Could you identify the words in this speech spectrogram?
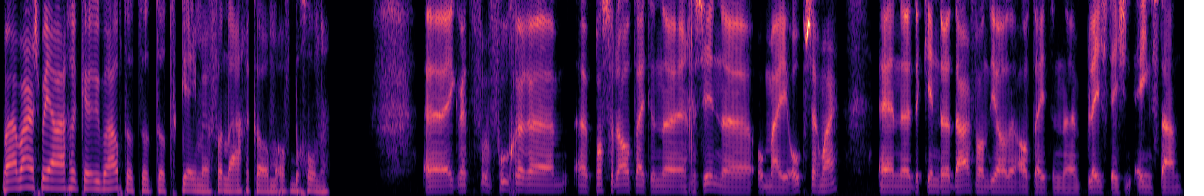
Maar waar is bij jou eigenlijk überhaupt dat, dat, dat gamen vandaan gekomen of begonnen? Ik werd vroeger paste er altijd een, een gezin op mij op, zeg maar. En uh, de kinderen daarvan, die hadden altijd een, PlayStation 1 staan.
